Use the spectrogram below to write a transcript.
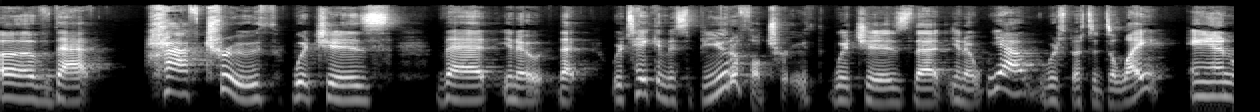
of that half truth, which is that, you know, that we're taking this beautiful truth, which is that, you know, yeah, we're supposed to delight and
